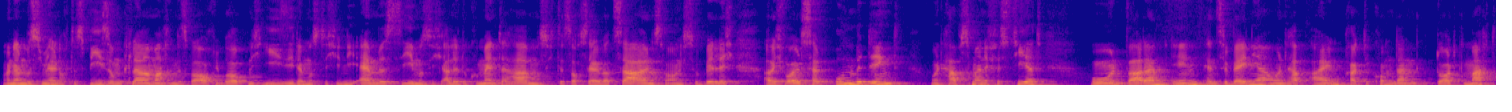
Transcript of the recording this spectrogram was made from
Und dann musste ich mir halt noch das Visum klar machen. Das war auch überhaupt nicht easy. Da musste ich in die Embassy, musste ich alle Dokumente haben, musste ich das auch selber zahlen. Das war auch nicht so billig. Aber ich wollte es halt unbedingt und habe es manifestiert und war dann in Pennsylvania und habe ein Praktikum dann dort gemacht.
